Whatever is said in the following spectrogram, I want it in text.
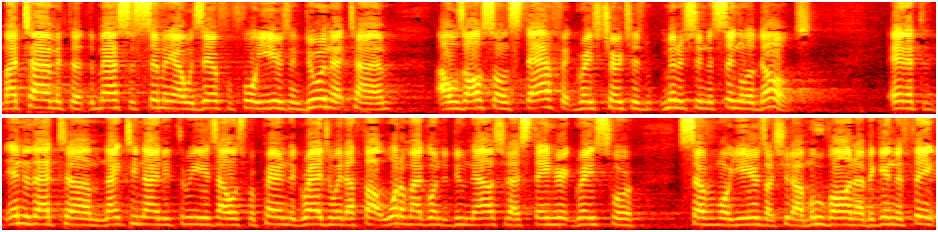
my time at the, the Master's Seminary, I was there for four years, and during that time, I was also on staff at Grace Church ministering to single adults. And at the end of that um, 1993, as I was preparing to graduate, I thought, what am I going to do now? Should I stay here at Grace for several more years, or should I move on? I began to think,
